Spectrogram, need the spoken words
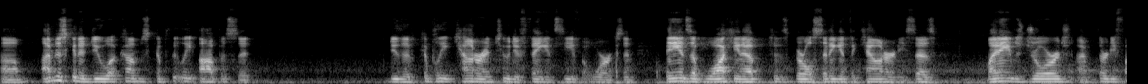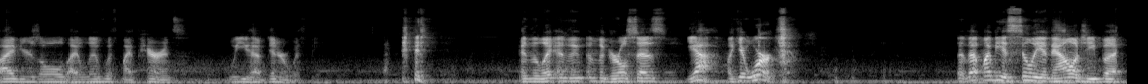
um, I'm just going to do what comes completely opposite, do the complete counterintuitive thing and see if it works. And then he ends up walking up to this girl sitting at the counter, and he says, "My name's George. I'm 35 years old. I live with my parents. Will you have dinner with me?" and the and the, and the girl says, "Yeah, like it worked." that might be a silly analogy, but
